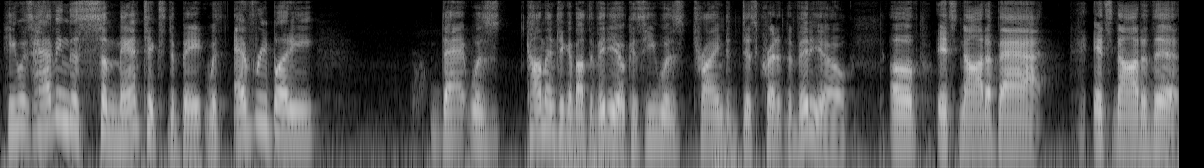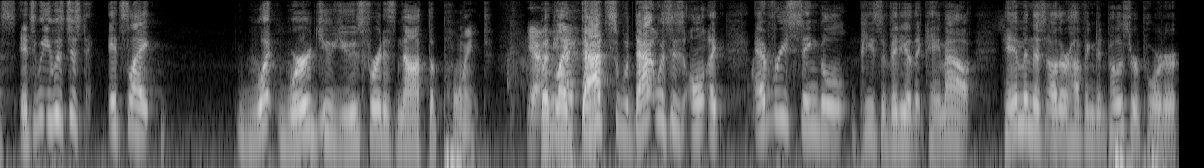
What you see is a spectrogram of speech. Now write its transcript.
he was having this semantics debate with everybody that was commenting about the video because he was trying to discredit the video of it's not a bat. It's not a this. It's it was just it's like what word you use for it is not the point Yeah, I but mean, like I- that's what that was his own like every single piece of video that came out him and this other huffington post reporter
